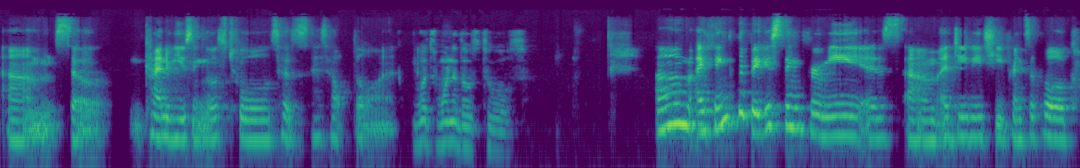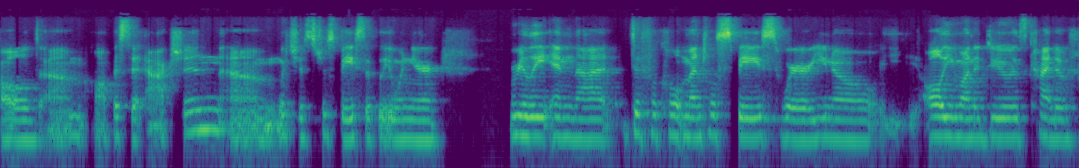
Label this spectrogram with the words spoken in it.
Um, so kind of using those tools has has helped a lot. What's one of those tools? Um, I think the biggest thing for me is um, a DBT principle called um, opposite action, um, which is just basically when you're really in that difficult mental space where, you know, all you want to do is kind of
